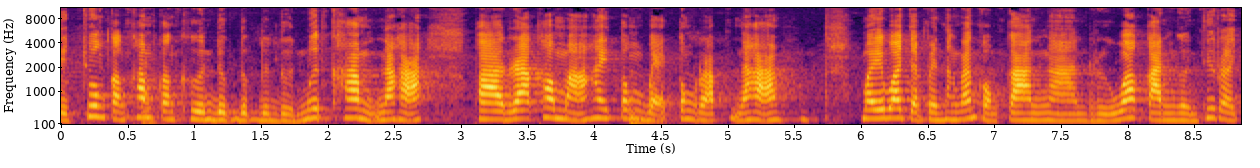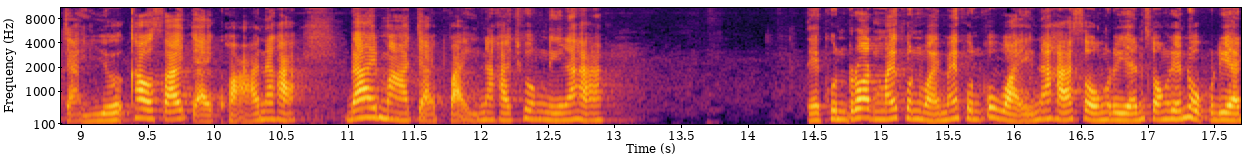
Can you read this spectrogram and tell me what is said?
ติดช่วงกลางค่ำกลางคืน ดึกดึกดื่นดื่นมืดค่ำนะคะ ภาระเข้ามาให้ต้องแบกต้องรับนะคะ ไม่ว่าจะเป็นทางด้านของการงาน หรือว่าการเงินที่รายจ่ายเยอะเข้าซ้ายจ่ายขวานะคะ ได้มาจ่ายไปนะคะ ช่วงนี้นะคะแต่คุณรอดไหมคุณไหวไหมคุณก็ไหวนะคะสองเหรียญสองเหรียญหกเหรียญ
